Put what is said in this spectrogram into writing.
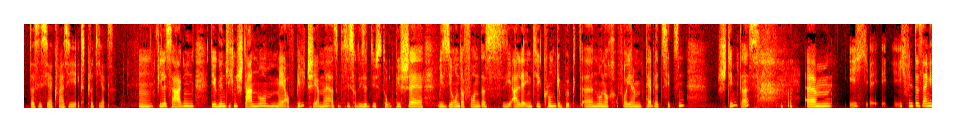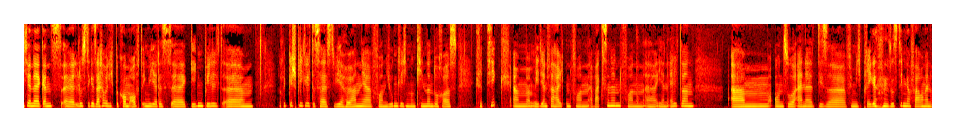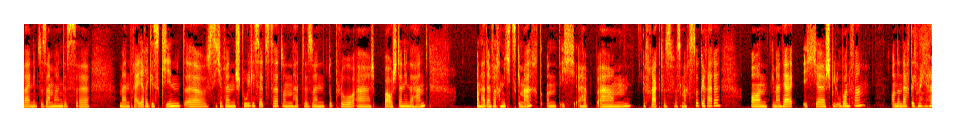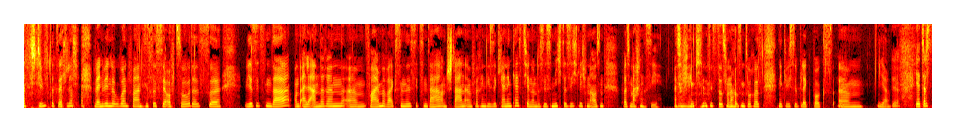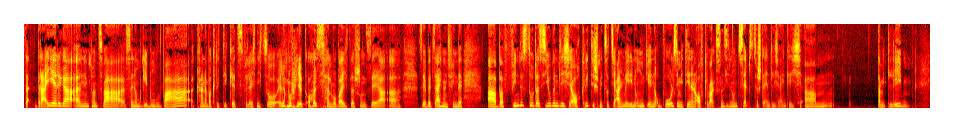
das ist ja quasi explodiert. Mhm. Viele sagen, die Jugendlichen starren nur mehr auf Bildschirme. Also das ist so diese dystopische Vision davon, dass sie alle irgendwie krumm gebückt äh, nur noch vor ihrem Tablet sitzen. Stimmt das? Ähm, ich, ich finde das eigentlich eine ganz äh, lustige Sache, weil ich bekomme oft irgendwie ja das äh, Gegenbild ähm, rückgespiegelt. Das heißt, wir hören ja von Jugendlichen und Kindern durchaus Kritik am Medienverhalten von Erwachsenen, von äh, ihren Eltern. Ähm, und so eine dieser für mich prägenden, lustigen Erfahrungen war in dem Zusammenhang, dass äh, mein dreijähriges Kind äh, sich auf einen Stuhl gesetzt hat und hatte so einen Duplo-Baustein in der Hand und hat einfach nichts gemacht. Und ich habe ähm, gefragt, was, was machst du gerade? Und gemeint, ja, ich äh, spiele U-Bahn fahren. Und dann dachte ich mir, ja, das stimmt tatsächlich. Wenn wir in der U-Bahn fahren, ist es sehr oft so, dass äh, wir sitzen da und alle anderen, ähm, vor allem Erwachsene, sitzen da und starren einfach in diese kleinen Kästchen. Und es ist nicht ersichtlich von außen, was machen sie. Also für ein Kind ist das von außen durchaus eine gewisse Blackbox. Ähm, ja. ja. Jetzt als Dreijähriger äh, nimmt man zwar seine Umgebung wahr, kann aber Kritik jetzt vielleicht nicht so elaboriert äußern, wobei ich das schon sehr, äh, sehr bezeichnend finde. Aber findest du, dass Jugendliche auch kritisch mit sozialen Medien umgehen, obwohl sie mit denen aufgewachsen sind und selbstverständlich eigentlich ähm, damit leben?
